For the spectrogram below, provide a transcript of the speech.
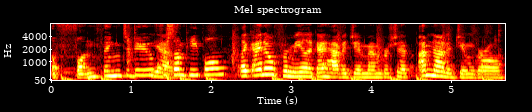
a fun thing to do Yeah. for some people. Like I know for me, like I have a gym membership. I'm not a gym girl.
